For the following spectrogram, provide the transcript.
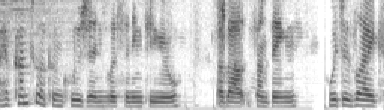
I have come to a conclusion listening to you about something, which is like,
